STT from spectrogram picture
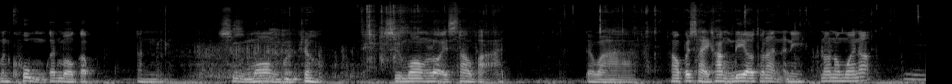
มันคุ้มกันบอกกับอันซื้อมองพี่น้องซื้อมองร้อยเศร้าบาท แต่ว่าเอาไปใส่ครั้งเดียวเท่านั้นอันนี้น้องน้องมวยเนาะอืม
